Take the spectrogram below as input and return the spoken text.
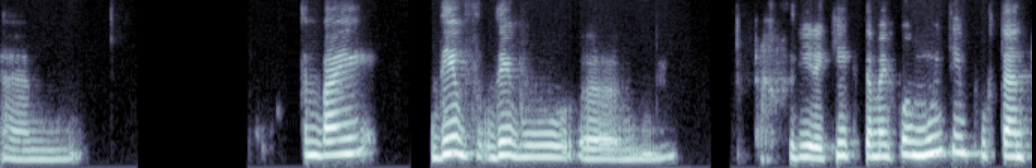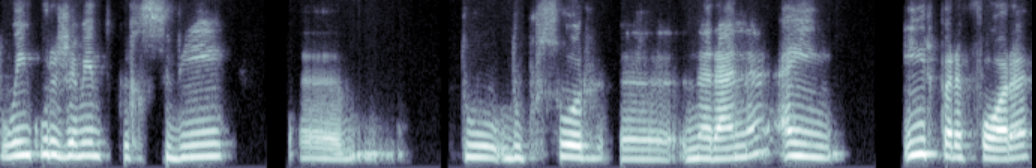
Um, também devo, devo um, referir aqui que também foi muito importante o encorajamento que recebi do, do, professor Narana em ir para fora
